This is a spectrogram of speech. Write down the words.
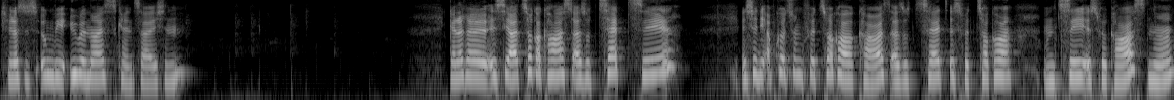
Ich finde, das ist irgendwie übel nice Kennzeichen. Generell ist ja Zockercast, also ZC, ist ja die Abkürzung für Zockercast. Also Z ist für Zocker und C ist für Cast, ne?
